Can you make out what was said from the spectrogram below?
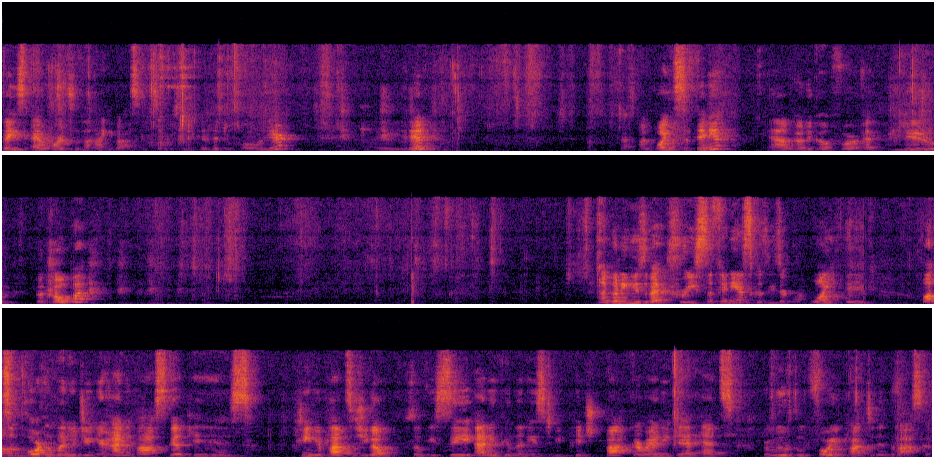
face outwards in the hanging basket. So just make a little hole here, bury it in. That's my white Surfinia. Going to go for a blue Bacopa. I'm going to use about three Surfinias because these are quite big. What's important when you're doing your hanging basket is clean your plants as you go. So if you see anything that needs to be pinched back or any dead heads, remove them before you plant it in the basket.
